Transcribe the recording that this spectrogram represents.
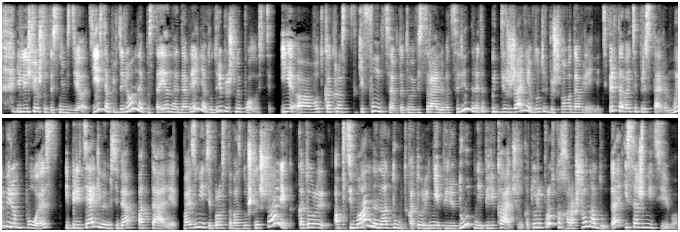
или еще что-то с ним сделать. Есть определенное постоянное давление внутри брюшной полости. И а, вот как раз-таки функция вот этого висцерального цилиндра — это поддержание внутрибрюшного давления. Теперь давайте представим. Мы берем пояс и перетягиваем себя по талии. Возьмите просто воздушный воздушный шарик, который оптимально надут, который не передут, не перекачан, который просто хорошо надут, да, и сожмите его.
